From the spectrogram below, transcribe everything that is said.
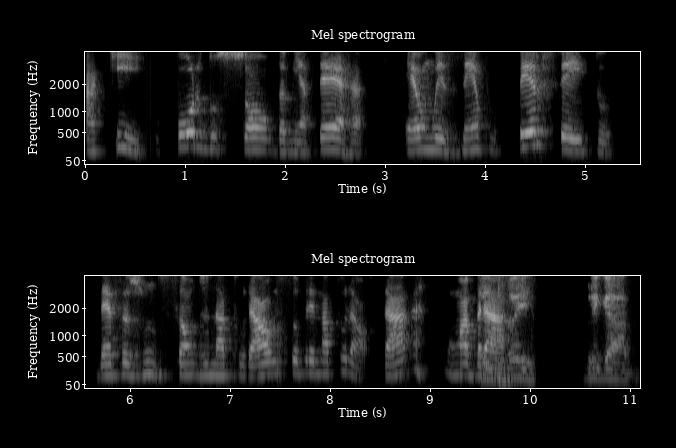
aqui, o pôr do sol da minha terra é um exemplo perfeito dessa junção de natural e sobrenatural, tá? Um abraço. É isso aí. Obrigado.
